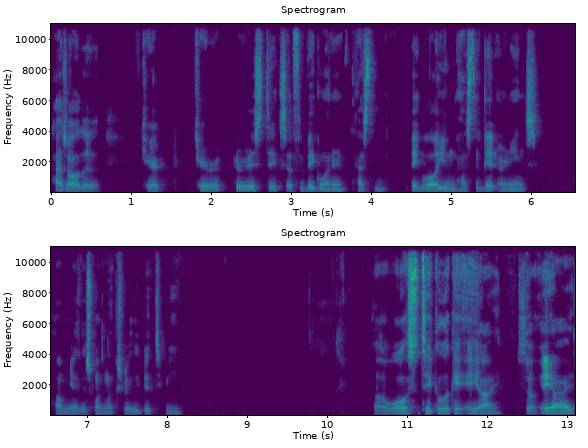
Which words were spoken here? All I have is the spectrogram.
has all the char characteristics of a big winner, has the big volume, has the good earnings. Um, yeah, this one looks really good to me. Uh, we'll also take a look at AI. So AI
